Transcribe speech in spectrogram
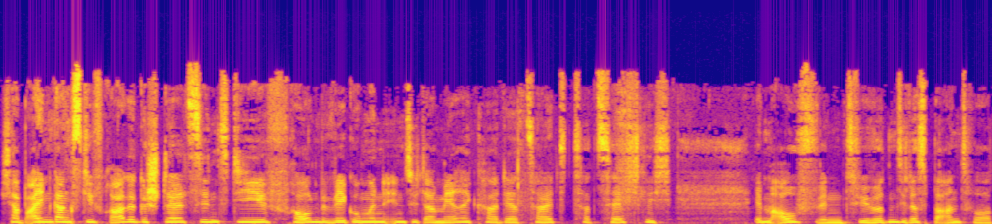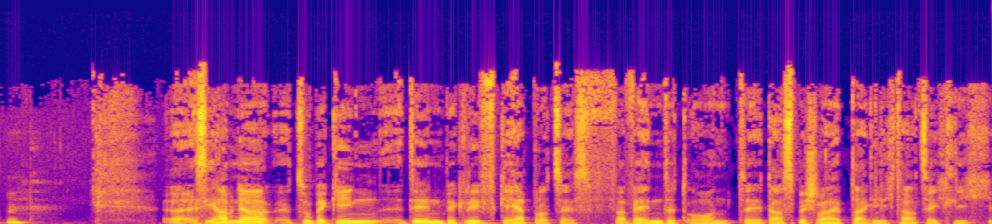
Ich habe eingangs die Frage gestellt, sind die Frauenbewegungen in Südamerika derzeit tatsächlich im Aufwind? Wie würden Sie das beantworten? Äh, Sie haben ja zu Beginn den Begriff Gärprozess verwendet und äh, das beschreibt eigentlich tatsächlich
